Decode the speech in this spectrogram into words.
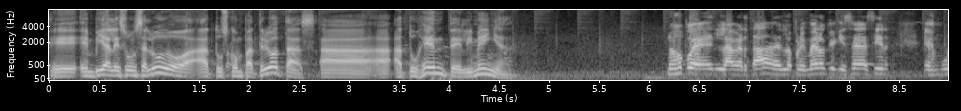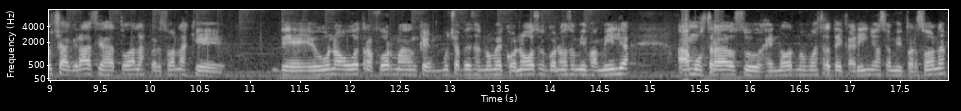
Eh, envíales un saludo a, tus compatriotas, a, tu gente limeña. No, pues la verdad, lo primero que quise decir es muchas gracias a todas las personas que de una u otra forma, aunque muchas veces no me conocen, conocen mi familia, han mostrado sus enormes muestras de cariño hacia mi persona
